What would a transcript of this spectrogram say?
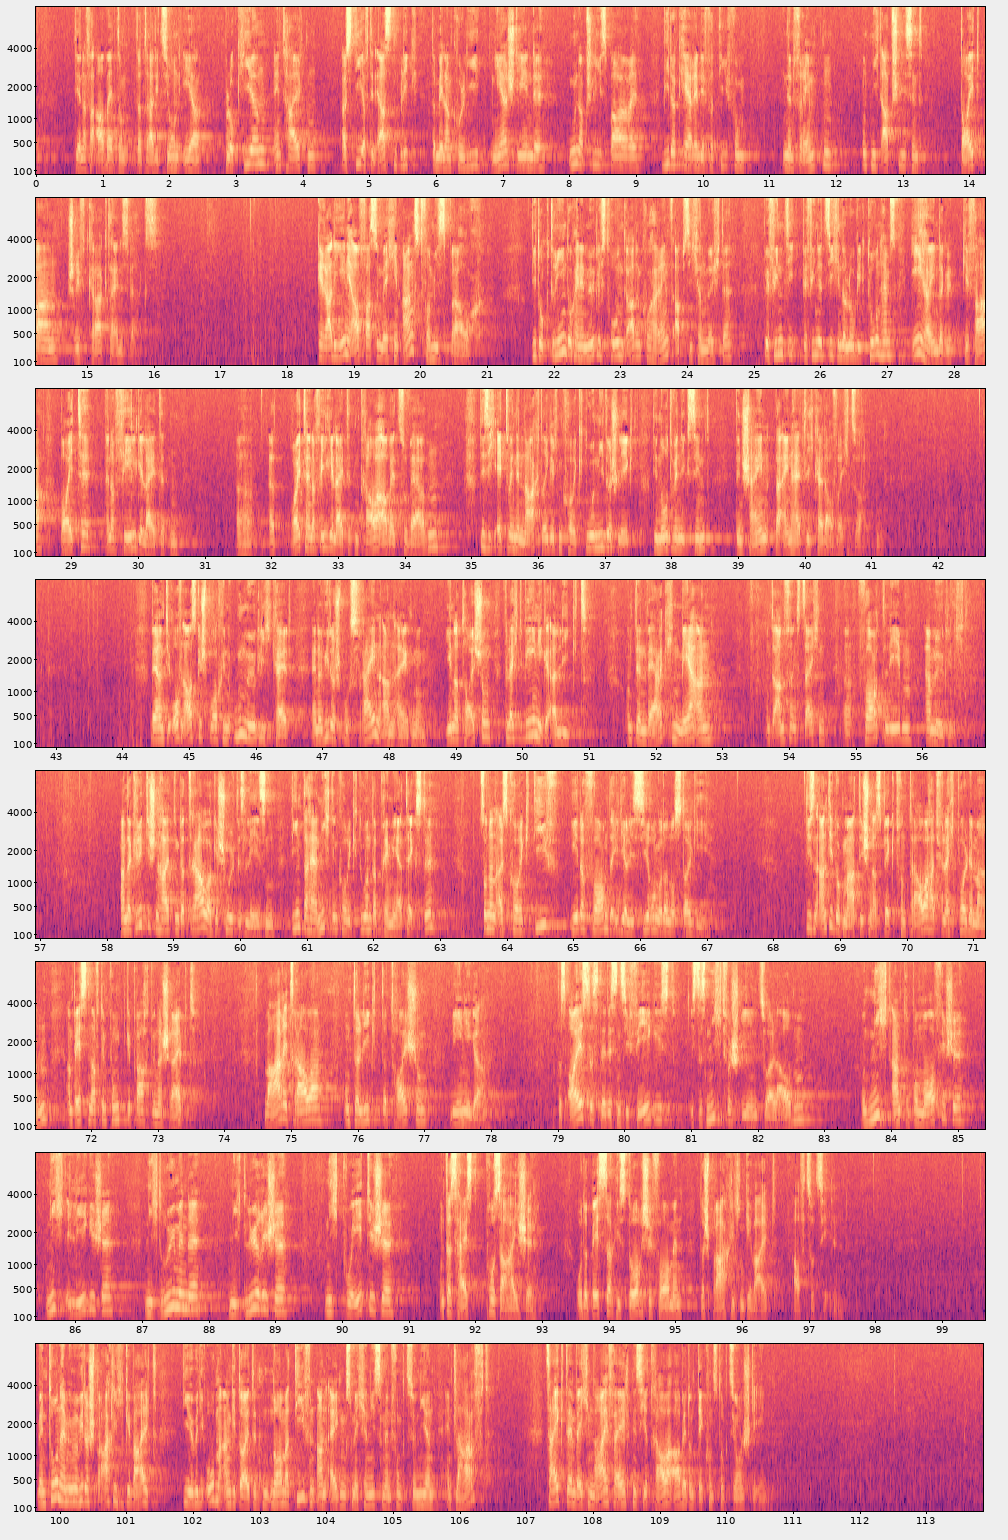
die einer Verarbeitung der Tradition eher blockieren, enthalten, als die auf den ersten Blick der Melancholie näherstehende, unabschließbare, wiederkehrende Vertiefung in den fremden und nicht abschließend deutbaren Schriftcharakter eines Werks. Gerade jene Auffassung, welche in Angst vor Missbrauch die Doktrin durch einen möglichst hohen Grad an Kohärenz absichern möchte, befindet sich in der Logik Turnheims eher in der Gefahr, Beute einer fehlgeleiteten, äh, Beute einer fehlgeleiteten Trauerarbeit zu werden, die sich etwa in den nachträglichen Korrekturen niederschlägt, die notwendig sind, den Schein der Einheitlichkeit aufrechtzuerhalten. Während die offen ausgesprochene Unmöglichkeit einer widerspruchsfreien Aneignung jener Täuschung vielleicht weniger erliegt und den Werken mehr an, unter Anführungszeichen, äh, Fortleben ermöglicht. An der kritischen Haltung der Trauer geschultes Lesen dient daher nicht den Korrekturen der Primärtexte, sondern als Korrektiv jeder Form der Idealisierung oder Nostalgie. Diesen antidogmatischen Aspekt von Trauer hat vielleicht Paul de Mann am besten auf den Punkt gebracht, wenn er schreibt, Wahre Trauer unterliegt der Täuschung weniger. Das Äußerste, dessen sie fähig ist, ist das Nichtverstehen zu erlauben und nicht anthropomorphische, nicht elegische, nicht rühmende, nicht lyrische, nicht poetische und das heißt prosaische oder besser historische Formen der sprachlichen Gewalt aufzuzählen. Wenn Turnheim immer wieder sprachliche Gewalt die über die oben angedeuteten normativen Aneignungsmechanismen funktionieren, entlarvt, zeigt er, in welchem Naheverhältnis hier Trauerarbeit und Dekonstruktion stehen.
